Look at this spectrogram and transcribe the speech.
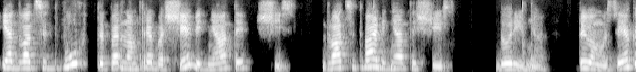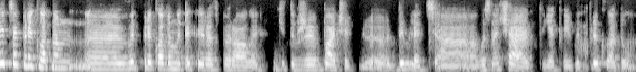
І від 22 тепер нам треба ще відняти 6. 22 відняти 6 дорівнює. Дивимося, який це приклад нам е, вид прикладу ми такий розбирали. Діти вже бачать, е, дивляться, визначають, який вид прикладу,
